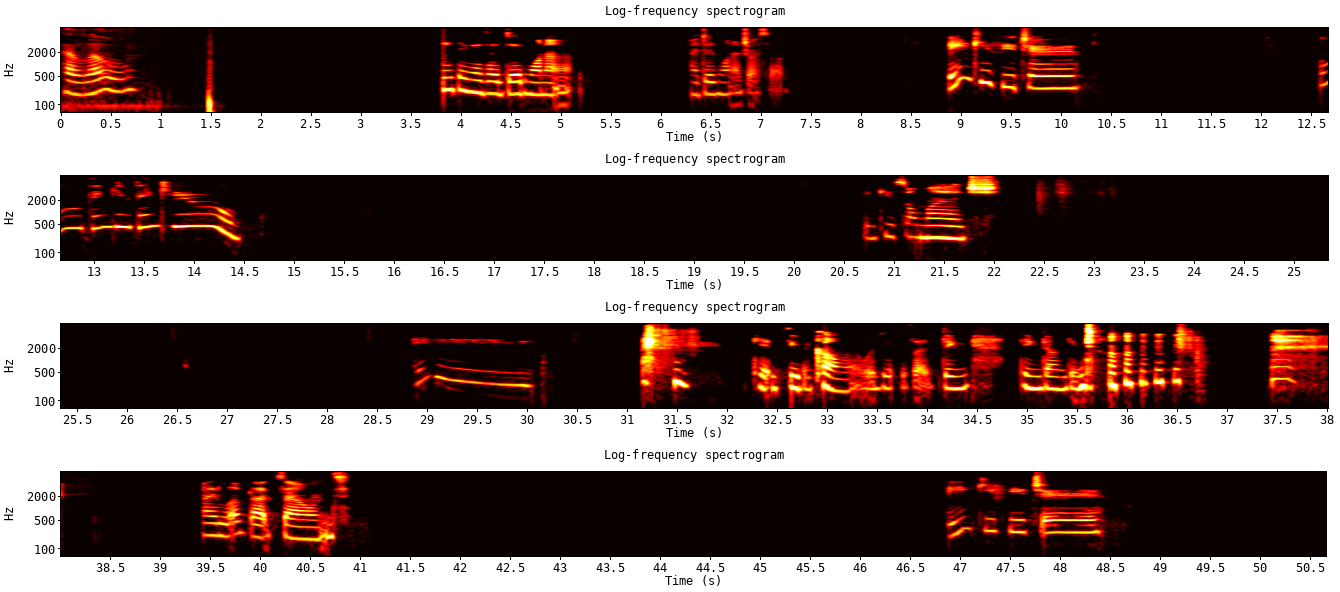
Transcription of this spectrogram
Hello. Only thing is, I did wanna, I did wanna dress up. Thank you, Future. Oh, thank you, thank you. Thank you so much. Hey. Can't see the comment. What was that? Ding, ding dong, ding dong. I love that sound. Thank you, Future.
